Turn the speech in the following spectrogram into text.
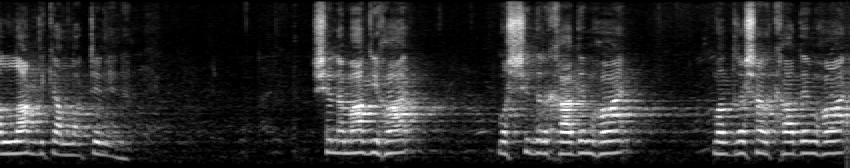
আল্লাহর দিকে আল্লাহ টেনে নেন। সে নামাজি হয়, মসজিদের খাদেম হয়, মাদ্রাসার খাদেম হয়,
